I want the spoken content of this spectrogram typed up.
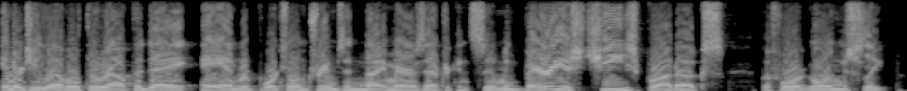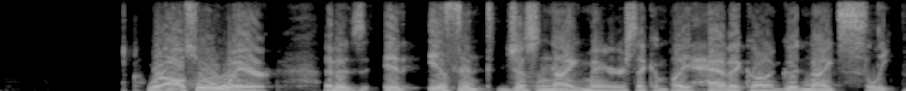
energy level throughout the day, and reports on dreams and nightmares after consuming various cheese products before going to sleep. We're also aware that it isn't just nightmares that can play havoc on a good night's sleep.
